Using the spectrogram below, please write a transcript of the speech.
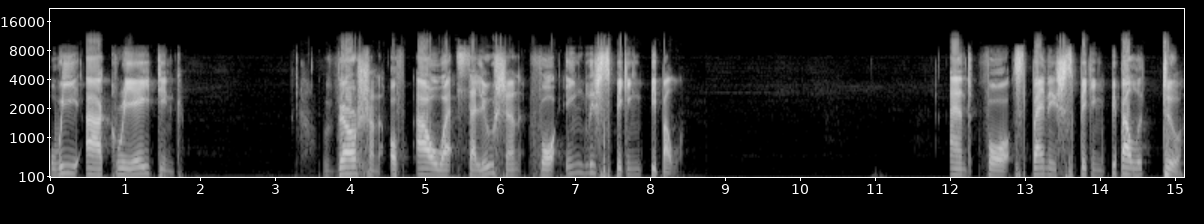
We are creating version of our solution for English-speaking people and for Spanish-speaking people too.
